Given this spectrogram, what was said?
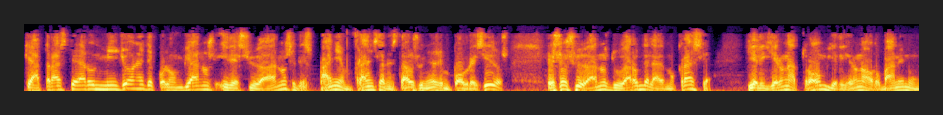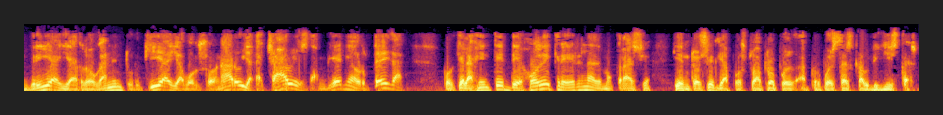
que atrás quedaron millones de colombianos y de ciudadanos en España, en Francia, en Estados Unidos empobrecidos. Esos ciudadanos dudaron de la democracia y eligieron a Trump y eligieron a Orbán en Hungría y a Erdogan en Turquía y a Bolsonaro y a Chávez también y a Ortega, porque la gente dejó de creer en la democracia y entonces le apostó a, a propuestas caudillistas.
